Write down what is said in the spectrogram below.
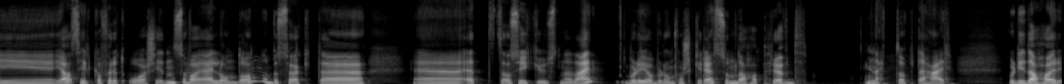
i Ja, ca. for et år siden så var jeg i London og besøkte eh, et av sykehusene der, hvor det jobber noen forskere som da har prøvd nettopp det her. Hvor de da har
